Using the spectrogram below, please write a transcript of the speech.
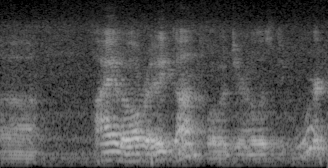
Uh, I had already done photojournalistic work.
